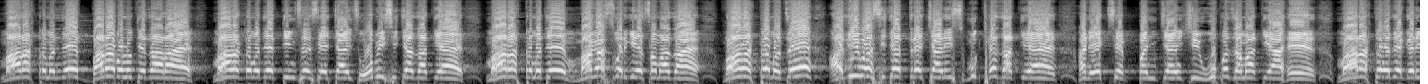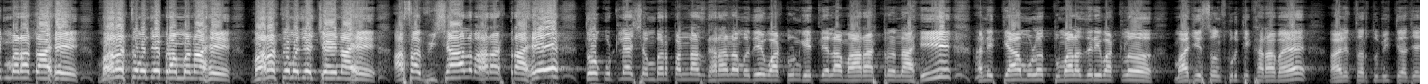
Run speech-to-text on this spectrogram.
महाराष्ट्र म्हणजे बारा बलुतेदार आहे महाराष्ट्रामध्ये म्हणजे तीनशे सेहेचाळीस ओबीसीच्या जाती आहेत. महाराष्ट्रामध्ये म्हणजे मागासवर्गीय समाज आहे. महाराष्ट्रामध्ये म्हणजे आदिवासीच्या त्रेचाळीस मुख्य जाती आहेत आणि एकशे पंच्याऐंशी उपजमाती आहेत. महाराष्ट्रामध्ये गरीब मराठा आहे. महाराष्ट्रामध्ये ब्राह्मण आहे. महाराष्ट्रामध्ये जैन आहे. असा विशाल महाराष्ट्र आहे. तो कुठल्या शंभर पन्नास घराण्यामध्ये वाटून घेतलेला महाराष्ट्र नाही. आणि त्यामुळं तुम्हाला जरी वाटलं माझी संस्कृती खराब आहे आणि तर तुम्ही त्याच्या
